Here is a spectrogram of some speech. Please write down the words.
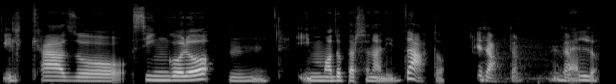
il caso singolo mm, in modo personalizzato. Esatto, esatto. Bello.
